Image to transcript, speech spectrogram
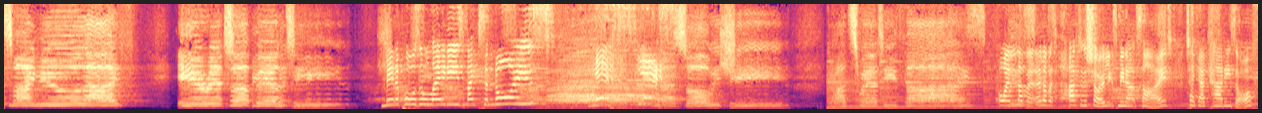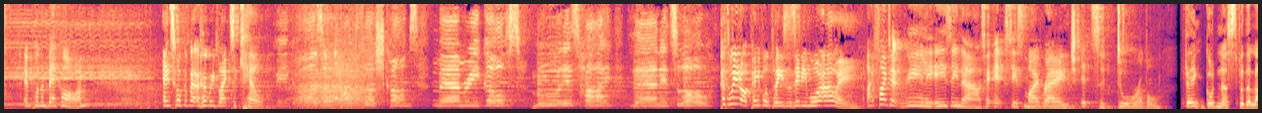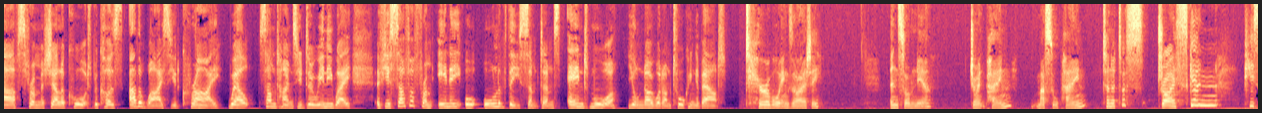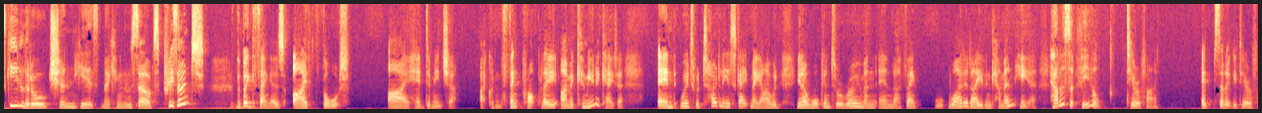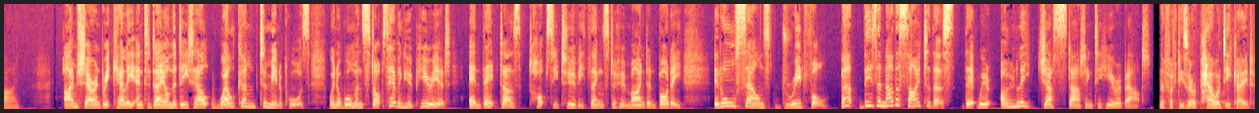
It's my new life. Irritability. Menopausal ladies, make some noise. Yes, yes. So is she. Got sweaty thighs. Oh, I love it. I love it. After the show, let's meet outside, take our cardies off, and put them back on, and talk about who we'd like to kill. Because a hot flush comes, memory goes, mood is high, then it's low. Because we're not people pleasers anymore, are we? I find it really easy now to access my rage. It's adorable. Thank goodness for the laughs from Michele A'Court because otherwise you'd cry. Well, sometimes you do anyway. If you suffer from any or all of these symptoms and more, you'll know what I'm talking about. terrible anxiety, insomnia, joint pain, muscle pain, tinnitus, dry skin, pesky little chin hairs making themselves present. The big thing is, I thought I had dementia. I couldn't think properly. I'm a communicator. And words would totally escape me. I would, you know, walk into a room and, and I think, why did I even come in here? How does it feel? Terrifying. Absolutely terrifying. I'm Sharon Brettkelly, and today on The Detail, welcome to menopause, when a woman stops having her period, and that does topsy turvy things to her mind and body. It all sounds dreadful, but there's another side to this that we're only just starting to hear about. The 50s are a power decade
